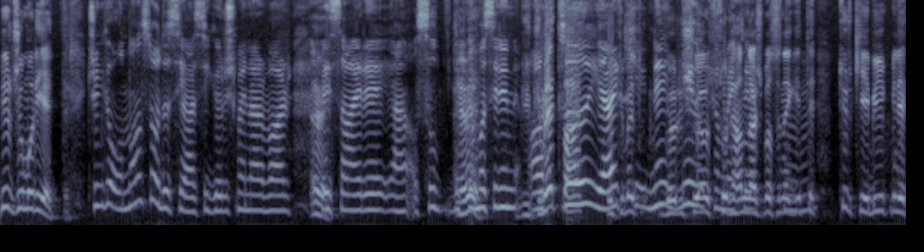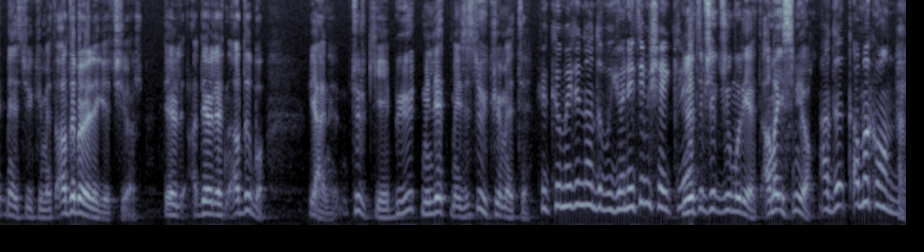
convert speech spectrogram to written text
Bir cumhuriyettir. çünkü ondan sonra da siyasi görüşmeler var Evet. vesaire. Yani asıl diplomasinin Evet, hükümet arttığı var. yer hükümet ki ne, görüşüyor, ne sulh anlaşmasına Hı hı. gitti. Türkiye Büyük Millet Meclisi hükümeti. Adı böyle geçiyor. Devlet, devletin adı bu. Yani Türkiye Büyük Millet Meclisi hükümeti. Hükümetin adı bu. Yönetim şekli Yönetim şekli cumhuriyet ama ismi yok. adı ama konmuyor.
